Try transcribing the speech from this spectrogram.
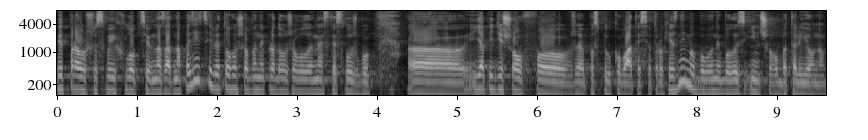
відправивши своїх хлопців назад на позиції для того, щоб вони продовжували нести службу. Я підійшов вже поспілкуватися трохи з ними, бо вони були з іншого батальйону.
